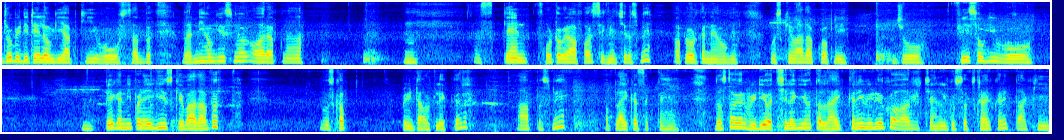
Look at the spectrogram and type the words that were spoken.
जो भी डिटेल होगी आपकी वो सब भरनी होगी उसमें और अपना स्कैन हम्म, फ़ोटोग्राफ और सिग्नेचर उसमें अपलोड करने होंगे। उसके बाद आपको अपनी जो फ़ीस होगी वो पे करनी पड़ेगी। उसके बाद आप उसका प्रिंट आउट लेकर आप उसमें अप्लाई कर सकते हैं। दोस्तों अगर वीडियो अच्छी लगी हो तो लाइक करें वीडियो को और चैनल को सब्सक्राइब करें ताकि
